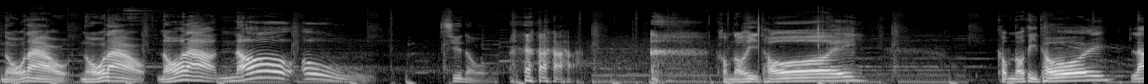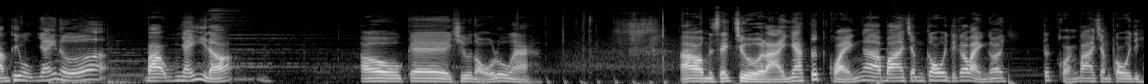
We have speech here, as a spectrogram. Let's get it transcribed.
nổ nào, nổ nào, nổ nào, nổ. Oh. Chưa nổ. Không nổ thì thôi. Không nổ thì thôi. Làm thêm một nháy nữa. Ba ông nháy gì đó. Ok, chưa nổ luôn à. À, Mình sẽ chừa lại nha. Tích khoảng à, 300 trăm coi thì các bạn ơi. Tích khoảng 300 coi đi.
